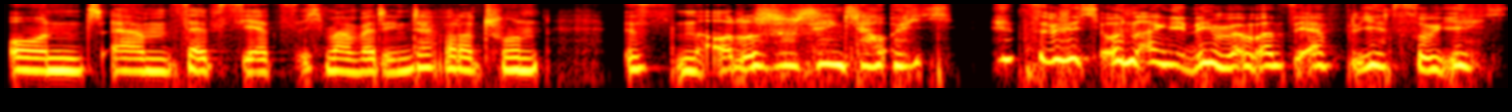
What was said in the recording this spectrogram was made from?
Und ähm, selbst jetzt, ich meine, bei den Temperaturen ist ein Autoshooting, glaube ich, ziemlich unangenehm, wenn man sehr erfriert, so wie ich.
